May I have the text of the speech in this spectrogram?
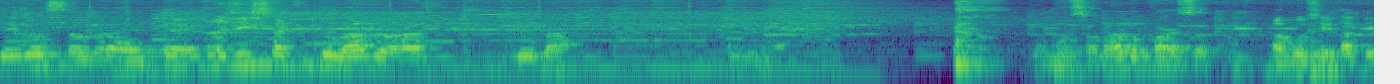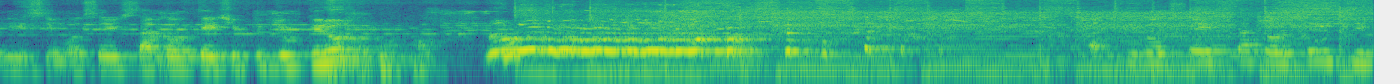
têm noção, galera. A gente tá aqui do lado, ah, não dá. Tá emocionado, parça? A você está feliz? Se você está contente de pedir um peru, se você está contente,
